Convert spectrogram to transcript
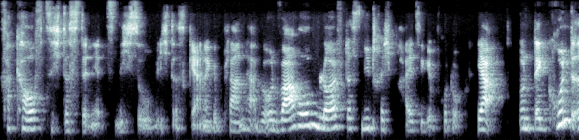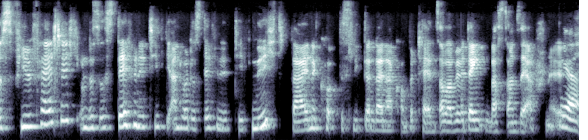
verkauft sich das denn jetzt nicht so, wie ich das gerne geplant habe? Und warum läuft das niedrigpreisige Produkt? Ja, und der Grund ist vielfältig und es ist definitiv, die Antwort ist definitiv nicht deine, das liegt an deiner Kompetenz, aber wir denken das dann sehr schnell, ja.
